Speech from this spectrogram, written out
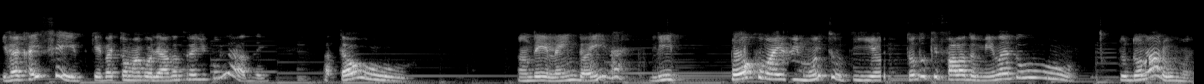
e vai cair feio, porque vai tomar goleada atrás de goleada. Hein? até o andei lendo aí, né? Li pouco, mas li muito. E eu, tudo que fala do Milan é do, do Donnarumma.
